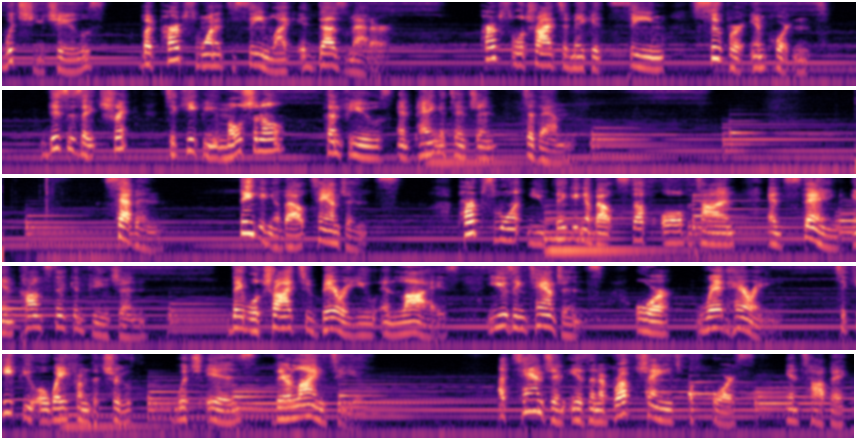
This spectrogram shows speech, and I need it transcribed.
which you choose, but perps want it to seem like it does matter. Perps will try to make it seem super important. This is a trick to keep you emotional, confused, and paying attention to them. 7. Thinking about tangents. Perps want you thinking about stuff all the time and staying in constant confusion. They will try to bury you in lies using tangents or red herring to keep you away from the truth, which is they're lying to you. A tangent is an abrupt change of course in topic.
